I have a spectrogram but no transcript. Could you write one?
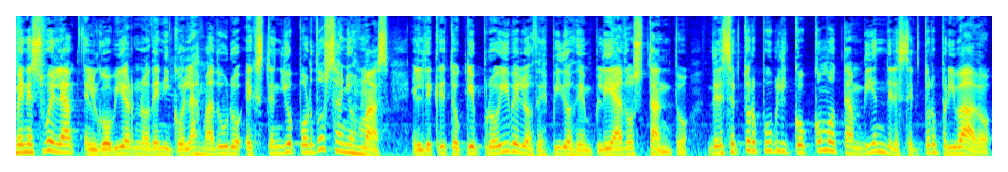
Venezuela, el gobierno de Nicolás Maduro extendió por dos años más el decreto que prohíbe los despidos de empleados tanto del sector público como también del sector privado.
